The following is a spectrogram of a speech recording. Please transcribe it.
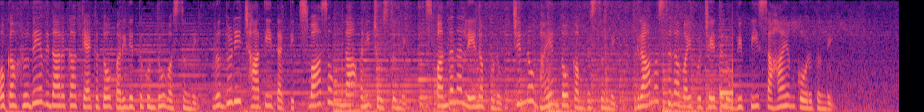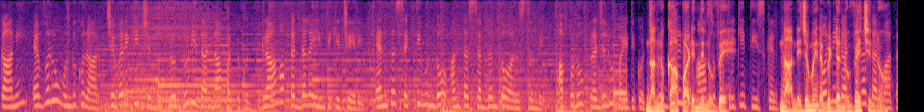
ఒక హృదయ విదారక కేకతో పరిగెత్తుకుంటూ వస్తుంది. వృద్ధుడి ఛాతీ తట్టి శ్వాస ఉందా అని చూస్తుంది. స్పందన లేనప్పుడు చిన్ను భయంతో కంపిస్తుంది. గ్రామస్తుల వైపు చేతులు విప్పి సహాయం కోరుతుంది. కానీ ఎవ్వరూ ముందుకు రారు చివరికి చిన్ను వృద్ధుడి దండా పట్టుకుని గ్రామ పెద్దల ఇంటికి చేరి ఎంత శక్తి ఉందో అంత శబ్దంతో అరుస్తుంది అప్పుడు ప్రజలు బయటికొచ్చి నన్ను కాపాడింది నువ్వే. నా నిజమైన బిడ్డ నువ్వే చిన్ను తర్వాత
